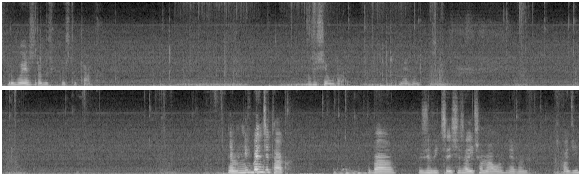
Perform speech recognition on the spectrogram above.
Spróbuję zrobić po prostu tak. Może się uda. Nie wiem. Nie wiem, niech będzie tak. Chyba żywicy się zalicza mało, nie wiem. Co chodzi?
